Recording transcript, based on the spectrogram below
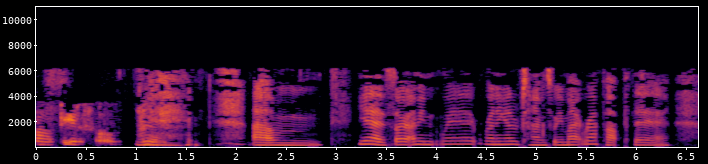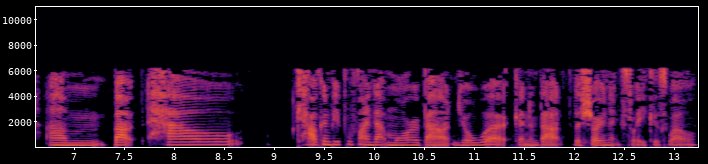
oh, beautiful. Yeah. um, yeah, so I mean, we're running out of time, so we might wrap up there. Um, but how how can people find out more about your work and about the show next week as well?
